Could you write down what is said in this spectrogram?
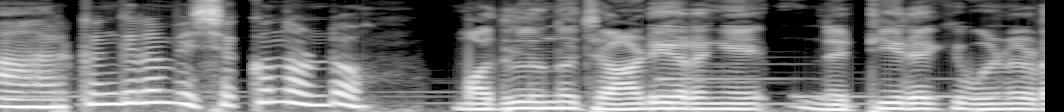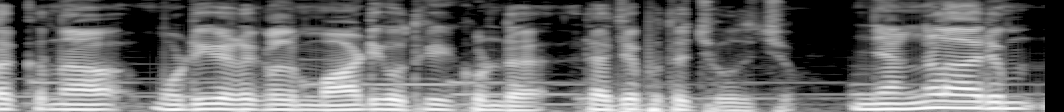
ആർക്കെങ്കിലും വിശക്കുന്നുണ്ടോ? മതിൽ നിന്ന് ചാടിയിറങ്ങി നെറ്റിയിലേക്ക് വീണ് കിടക്കുന്ന മുടിയിഴകൾ മാടി ഒതുക്കിക്കൊണ്ട് രജപത്ത് ചോദിച്ചു. ഞങ്ങളാരും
